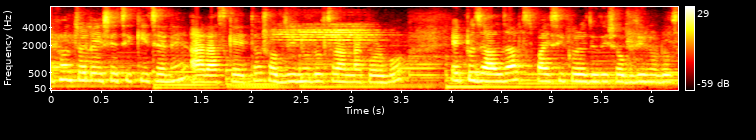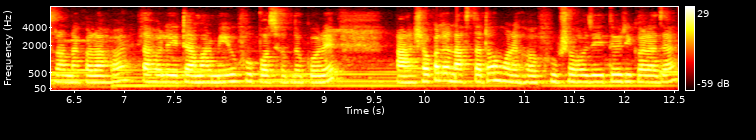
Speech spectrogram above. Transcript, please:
এখন চলে এসেছি কিচেনে, আর আজকে তো সবজি নুডলস রান্না করব। একটু জাল জাল স্পাইসি করে যদি সবজি নুডলস রান্না করা হয়, তাহলে এটা আমার মেয়েও খুব পছন্দ করে। আর সকালে নাস্তাটাও মনে হয় খুব সহজেই তৈরি করা যায়।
